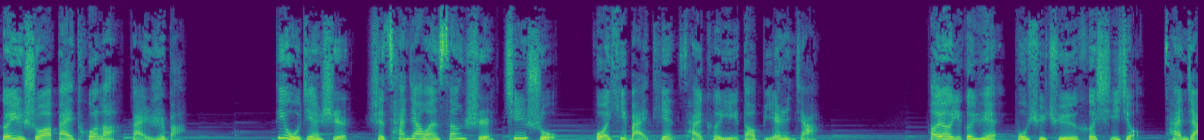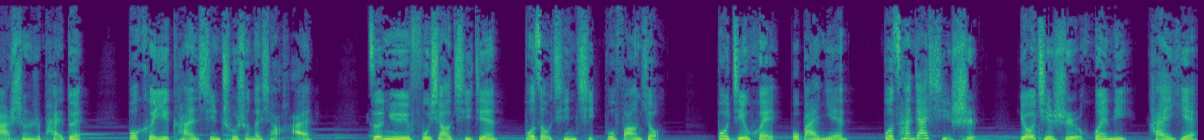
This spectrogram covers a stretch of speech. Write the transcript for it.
可以说拜托了，改日吧。第五件事是参加完丧事，亲属过一百天才可以到别人家。朋友一个月不许去喝喜酒，参加生日派对，不可以看新出生的小孩。子女服孝期间不走亲戚，不访友，不集会，不拜年，不参加喜事，尤其是婚礼、开业、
